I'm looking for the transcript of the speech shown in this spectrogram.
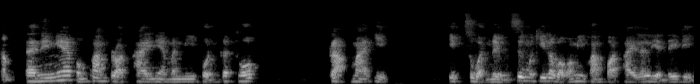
ครับแต่ในแง่ของความปลอดภัยเนี่ยมันมีผลกระทบกลับมาอีกอีกส่วนหนึ่ง ซึ่งเมื่อกี้เราบอกว่ามีความปลอดภัยและเรียนได้ดี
